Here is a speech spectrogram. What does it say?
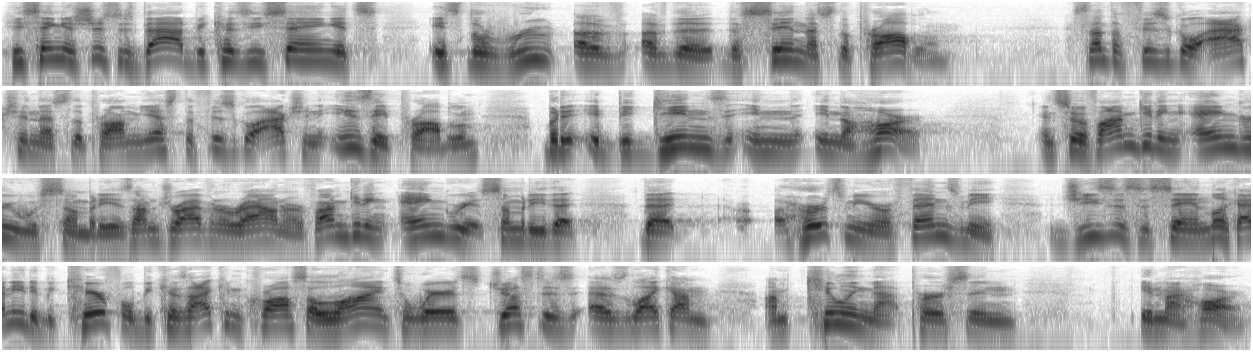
He's saying it's just as bad because he's saying it's, it's the root of, of the, the sin that's the problem. It's not the physical action that's the problem. Yes, the physical action is a problem, but it, it begins in, in the heart. And so if I'm getting angry with somebody as I'm driving around, or if I'm getting angry at somebody that, that hurts me or offends me, Jesus is saying, look, I need to be careful because I can cross a line to where it's just as, as like I'm, I'm killing that person in my heart.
